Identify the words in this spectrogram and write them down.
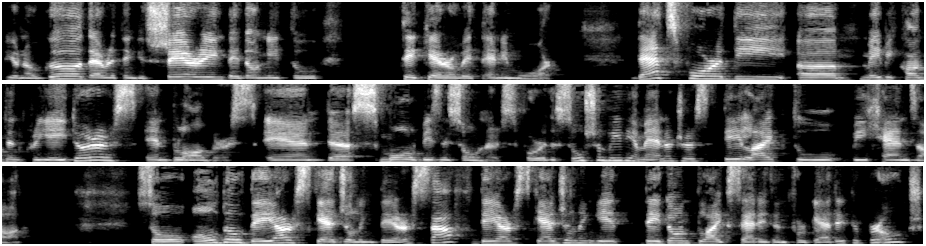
you know good everything is sharing they don't need to take care of it anymore that's for the uh, maybe content creators and bloggers and uh, small business owners. For the social media managers they like to be hands on so although they are scheduling their stuff they are scheduling it they don't like set it and forget it approach.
